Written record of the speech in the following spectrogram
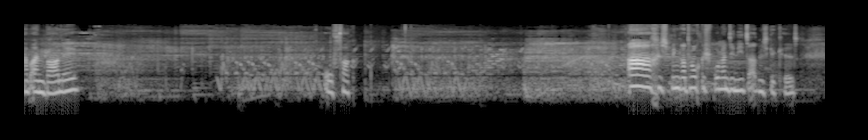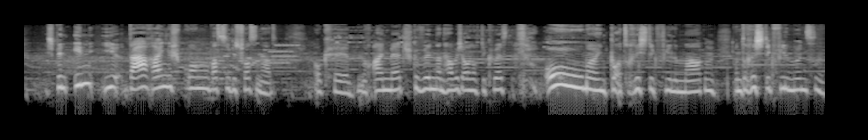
Hab einen Barley. Oh fuck. Ach, ich bin gerade hochgesprungen und die Nita hat mich gekillt. Ich bin in ihr da reingesprungen, was sie geschossen hat. Okay, noch ein Match gewinnen, dann habe ich auch noch die Quest. Oh mein Gott, richtig viele Marken und richtig viel Münzen.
